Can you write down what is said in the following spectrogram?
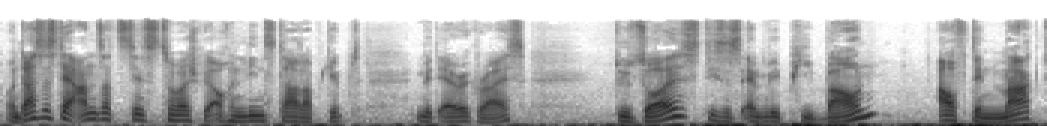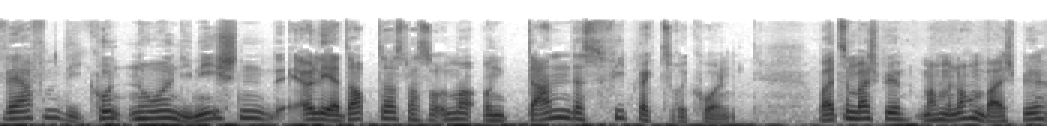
Und das ist der Ansatz, den es zum Beispiel auch in Lean Startup gibt mit Eric Rice. Du sollst dieses MVP bauen, auf den Markt werfen, die Kunden holen, die Nischen, Early Adopters, was auch immer, und dann das Feedback zurückholen. Weil zum Beispiel, machen wir noch ein Beispiel,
